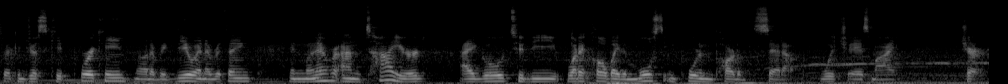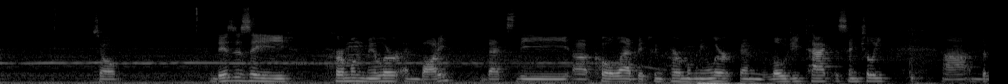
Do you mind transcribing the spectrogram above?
So I can just keep working, not a big deal and everything. And whenever I'm tired, I go to the what I call by the most important part of the setup, which is my chair. So this is a Herman Miller Embody. That's the uh, collab between Herman Miller and Logitech essentially. Uh, the,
